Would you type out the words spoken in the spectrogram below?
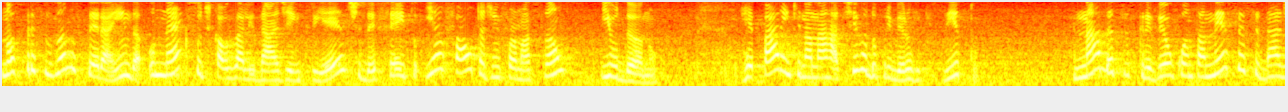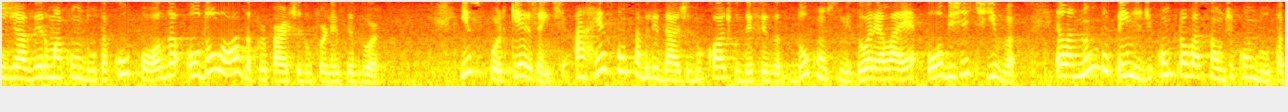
nós precisamos ter ainda o nexo de causalidade entre este defeito e a falta de informação e o dano. Reparem que na narrativa do primeiro requisito, nada se escreveu quanto à necessidade de haver uma conduta culposa ou dolosa por parte do fornecedor. Isso porque, gente, a responsabilidade do Código de Defesa do Consumidor ela é objetiva. Ela não depende de comprovação de conduta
